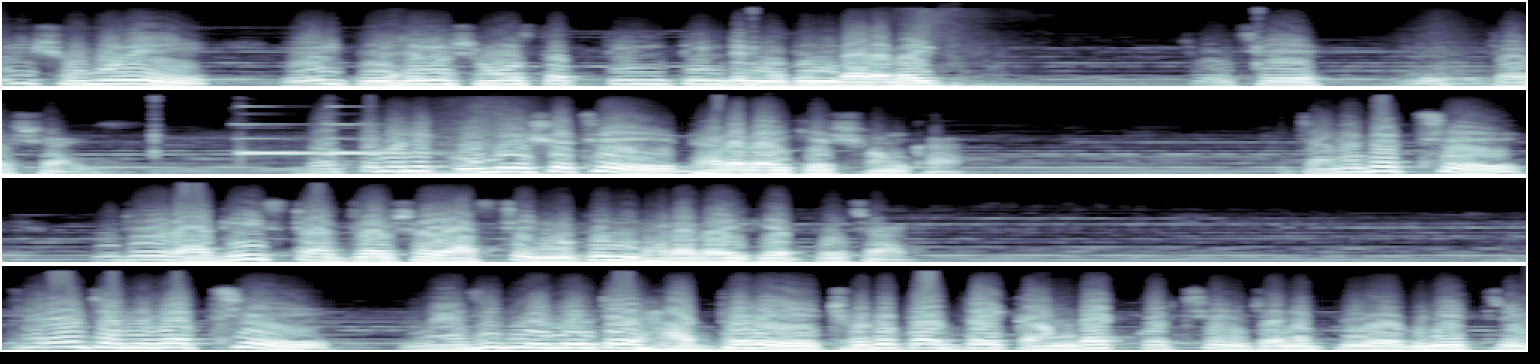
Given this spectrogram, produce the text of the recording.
এই সময়ে এই প্রযোজনা সংস্থার তিন তিনটে নতুন ধারাবাহিক চলছে জলসায়। বর্তমানে কমে এসেছে ধারাবাহিকের সংখ্যা। জানা যাচ্ছে পুজোর আগেই স্টার জলসায় আসছে নতুন ধারাবাহিকের প্রচার। এছাড়াও জানা যাচ্ছে ম্যাজিক মুভমেন্টের হাত ধরে ছোট পর্দায় কামব্যাক করছেন জনপ্রিয় অভিনেত্রী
